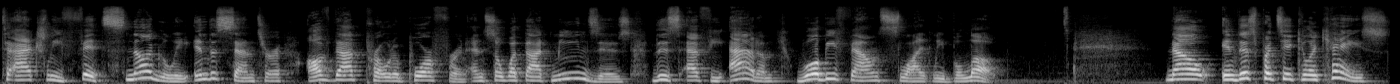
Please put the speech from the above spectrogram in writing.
to actually fit snugly in the center of that protoporphyrin. And so what that means is this Fe atom will be found slightly below. Now, in this particular case,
